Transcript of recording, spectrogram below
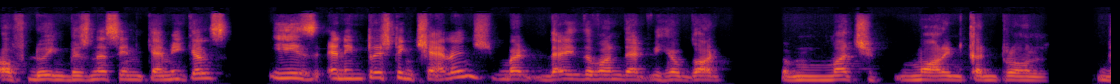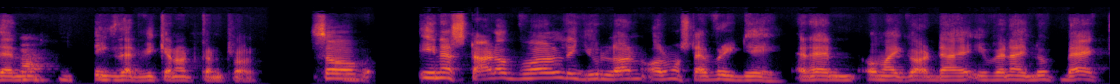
of doing business in chemicals is an interesting challenge, but that is the one that we have got much more in control than yeah. things that we cannot control. So in a startup world, you learn almost every day. And then, oh my God, I, when I look back,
